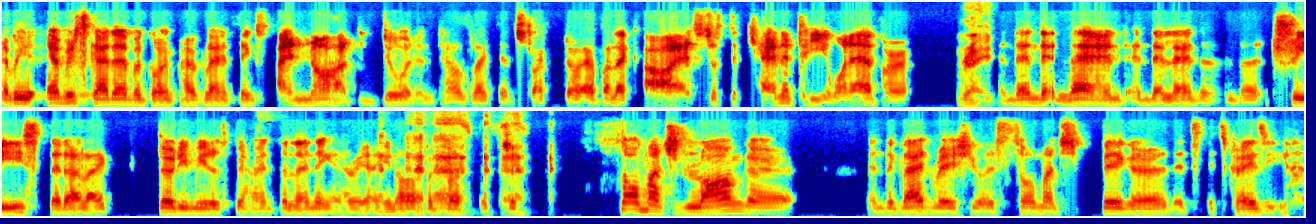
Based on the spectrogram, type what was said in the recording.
every every skydiver going paragliding thinks I know how to do it and tells like the instructor ever like, ah, it's just a canopy, whatever. Right. And then they land and they land in the trees that are like 30 meters behind the landing area, you know, because it's just so much longer and the glide ratio is so much bigger. It's it's crazy.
